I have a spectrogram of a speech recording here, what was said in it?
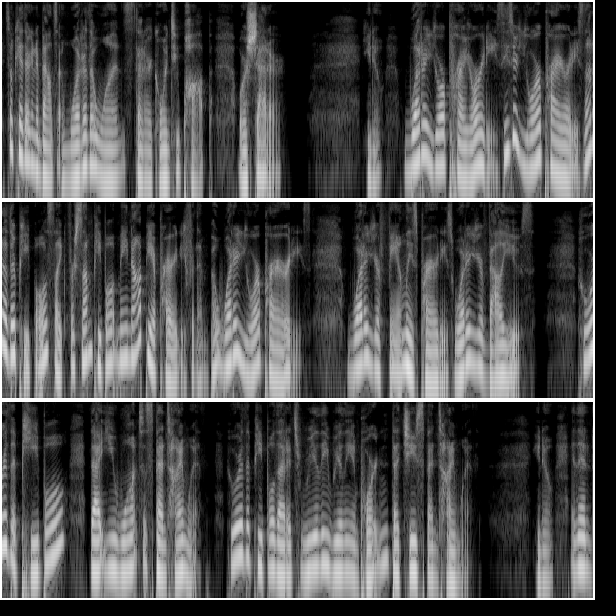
it's okay, they're going to bounce. And what are the ones that are going to pop or shatter? You know, what are your priorities? These are your priorities, not other people's. Like for some people, it may not be a priority for them, but what are your priorities? What are your family's priorities? What are your values? Who are the people that you want to spend time with? Who are the people that it's really, really important that you spend time with? you know, and then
